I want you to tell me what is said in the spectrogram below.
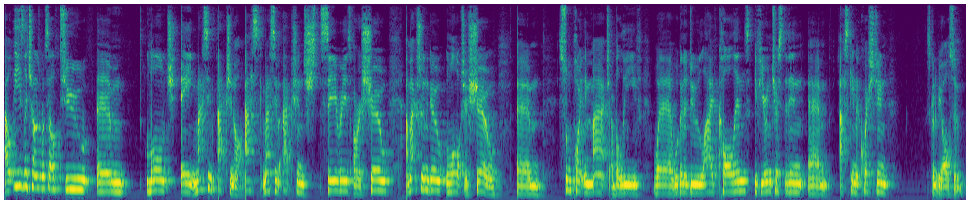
I'll easily challenge myself to um, launch a massive action or ask massive action sh- series or a show. I'm actually going to go launch a show. Um, some point in March, I believe, where we're going to do live call ins. If you're interested in um, asking a question, it's going to be awesome.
